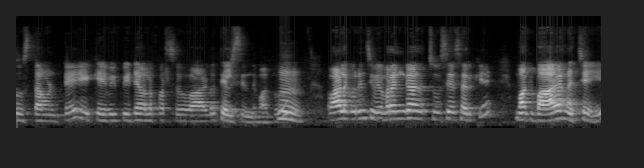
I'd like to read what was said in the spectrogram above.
చూస్తూ ఉంటే కేవీపీ డెవలపర్స్ వాళ్ళు తెలిసింది మాకు. వాళ్ళ గురించి వివరంగా చూసేసరికి మాకు బాగా నచ్చాయి.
